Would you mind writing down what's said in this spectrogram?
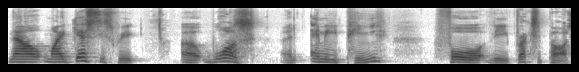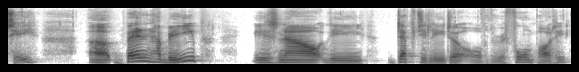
Now, my guest this week uh, was an MEP for the Brexit Party. Uh, ben Habib is now the deputy leader of the Reform Party.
